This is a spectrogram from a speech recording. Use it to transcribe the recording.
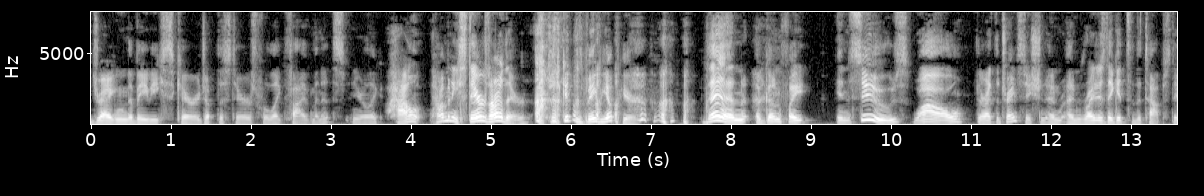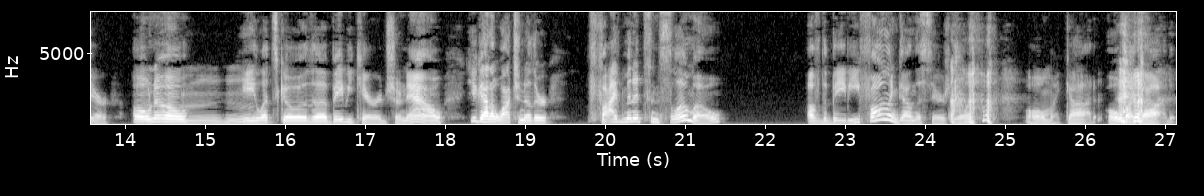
dragging the baby's carriage up the stairs for like five minutes, and you're like, "How how many stairs are there? Just get this baby up here." then a gunfight ensues while they're at the train station, and and right as they get to the top stair, oh no, Mhm. he lets go of the baby carriage. So now you got to watch another five minutes in slow mo of the baby falling down the stairs. And you're like, oh my God. Oh my God.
